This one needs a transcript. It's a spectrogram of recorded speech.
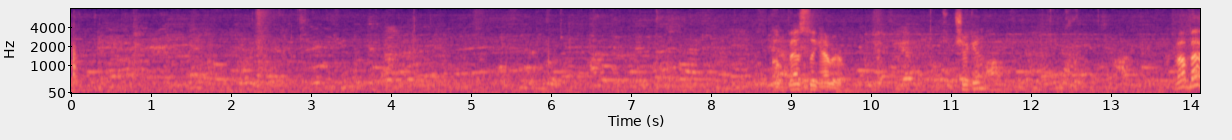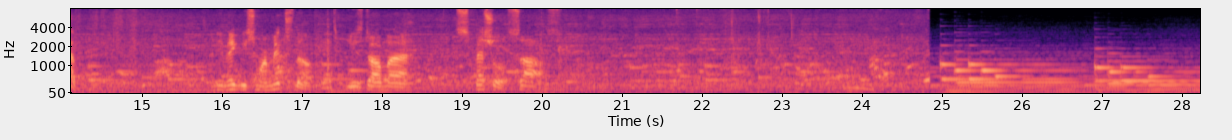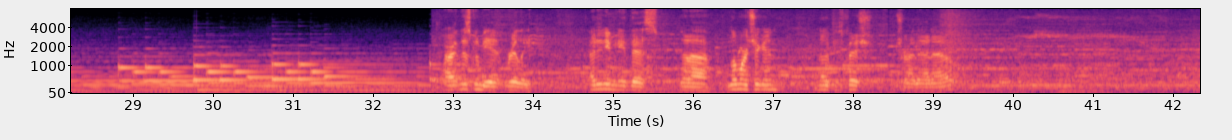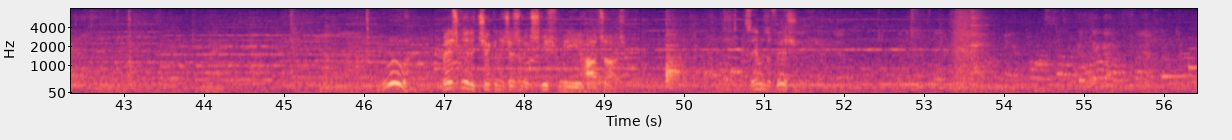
The best thing ever. some chicken. Not bad. I need to make me some more mix though. Used all my special sauce. Right, this is gonna be it, really. I didn't even need this. But uh, a little more chicken, another piece of fish. Try that out. Woo! Basically, the chicken is just an excuse for me to eat hot sauce. Same as the fish.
